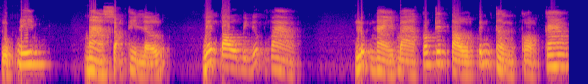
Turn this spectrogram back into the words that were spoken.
suốt đêm mà sóng thì lớn, nên tàu bị nước vào. Lúc này bà con trên tàu tinh thần còn cao,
